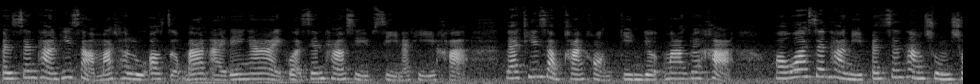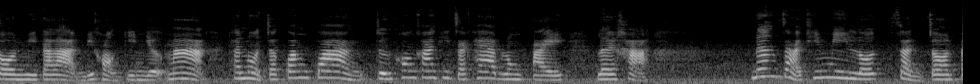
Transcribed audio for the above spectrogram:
เป็นเส้นทางที่สามารถทะลุออกจากบ้านไอได้ง่าย กว่าเส้นทาง 44 นาทีค่ะ และที่สำคัญของกินเยอะมากด้วยค่ะ เพราะว่าเส้นทางนี้เป็นเส้นทางชุมชน มีตลาดมีของกินเยอะมาก ถนนจะกว้างๆ จึงค่อนข้างที่จะแคบลงไปเลยค่ะ เนื่องจากที่มีรถสัญจรไป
